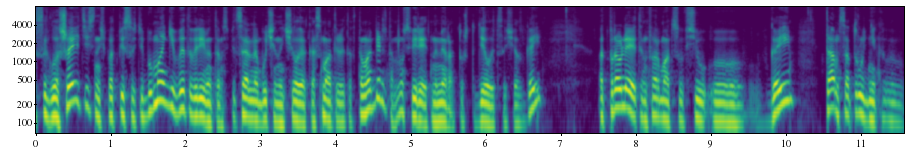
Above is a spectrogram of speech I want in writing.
соглашаетесь, значит, подписываете бумаги. В это время там специально обученный человек осматривает автомобиль, там, ну, сверяет номера, то, что делается сейчас в ГАИ, отправляет информацию всю э, в ГАИ, там сотрудник э,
